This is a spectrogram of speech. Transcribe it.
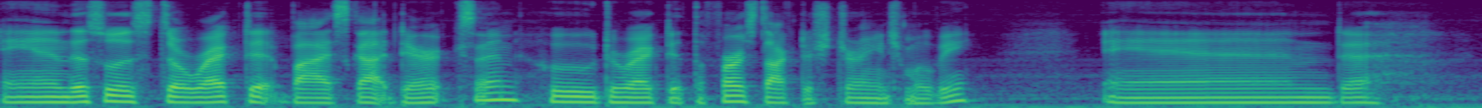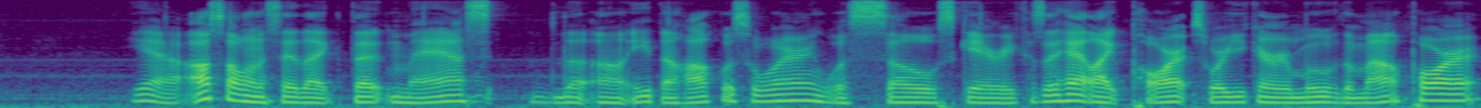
And this was directed by Scott Derrickson, who directed the first Doctor Strange movie. And uh, yeah, also I want to say like the mask the uh, Ethan Hawke was wearing was so scary because it had like parts where you can remove the mouth part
